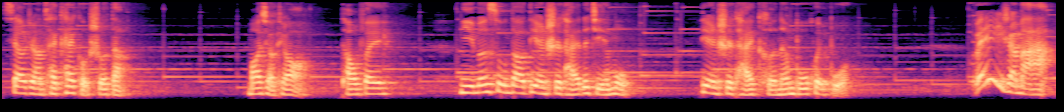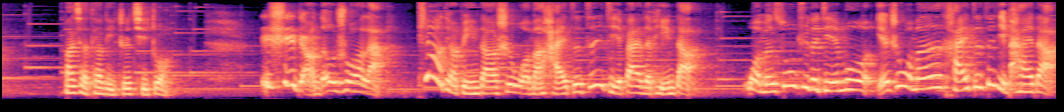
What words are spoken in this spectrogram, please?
校长才开口说道：“马小跳、唐飞，你们送到电视台的节目，电视台可能不会播。为什么？”马小跳理直气壮：“市长都说了，跳跳频道是我们孩子自己办的频道，我们送去的节目也是我们孩子自己拍的，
